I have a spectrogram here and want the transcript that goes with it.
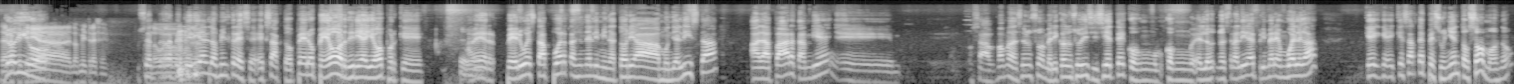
Se yo repetiría el 2013. Se hubo- repetiría el 2013, exacto, pero peor diría yo porque, a ver, Perú está a puertas de una eliminatoria mundialista, a la par también, eh, o sea, vamos a hacer un sudamericano, un sub-17 con, con nuestra liga de primera en huelga, que arte pezuñentos somos, ¿no?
